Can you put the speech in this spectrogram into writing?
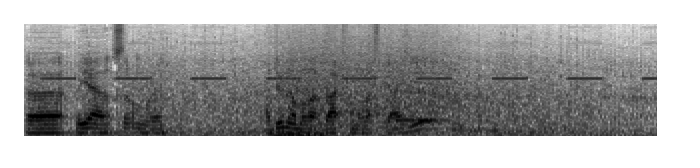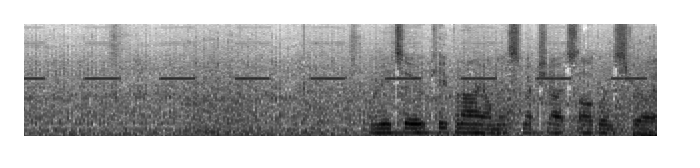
Uh, but yeah, that's the wrong way. I do know my left, right from my left, guys. We need to keep an eye on this, make sure it's all going straight.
